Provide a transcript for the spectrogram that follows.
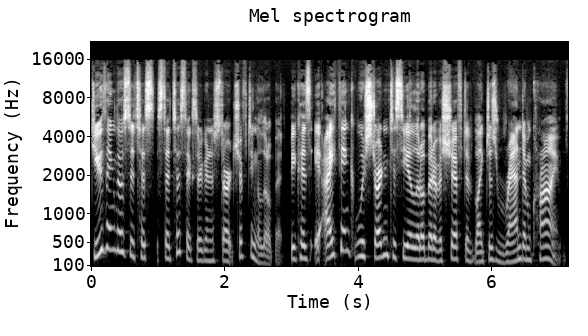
Do you think those statis- statistics are going to start shifting a little bit? Because I- think we're starting to see a little bit of a shift of like just random crimes.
